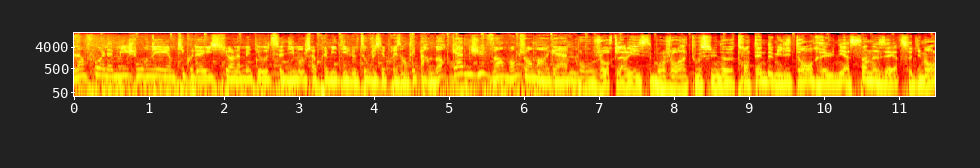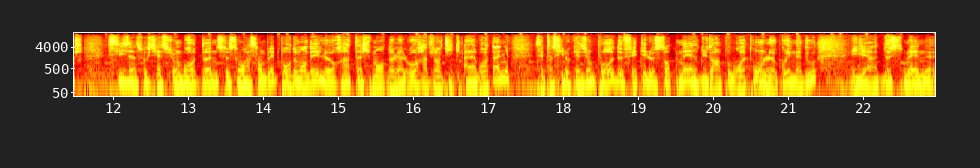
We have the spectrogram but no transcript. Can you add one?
L'info à la mi-journée, un petit coup d'œil sur la météo de ce dimanche après-midi. Le tout vous est présenté par Morgane Juvin. Bonjour Morgane. Bonjour Clarisse, bonjour à tous. Une trentaine de militants réunis à Saint-Nazaire ce dimanche. Six associations bretonnes se sont rassemblées pour demander le rattachement de la Loire-Atlantique à la Bretagne. C'est aussi l'occasion pour eux de fêter le centenaire du drapeau breton, le Gwenadou. Il y a deux semaines,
